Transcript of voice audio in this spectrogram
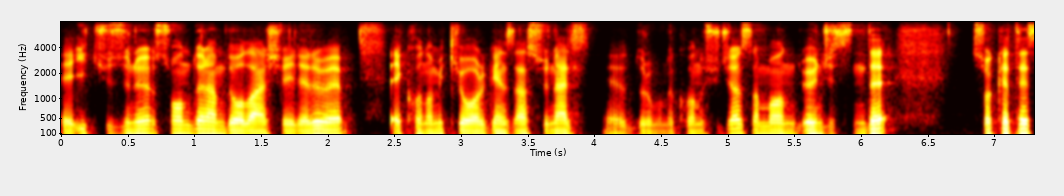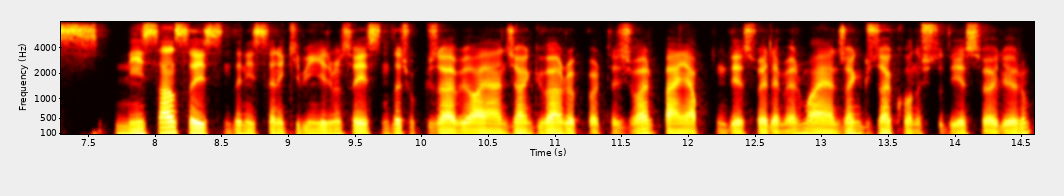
e, iç yüzünü, son dönemde olan şeyleri ve ekonomik ve organizasyonel e, durumunu konuşacağız. Ama onun öncesinde Sokrates Nisan sayısında, Nisan 2020 sayısında çok güzel bir Ayancan Güven röportajı var. Ben yaptım diye söylemiyorum. Ayancan güzel konuştu diye söylüyorum.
